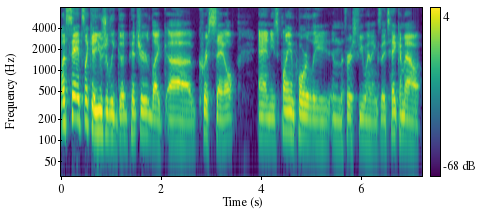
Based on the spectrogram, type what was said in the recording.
let's say it's like a usually good pitcher like uh Chris Sale and he's playing poorly in the first few innings. They take him out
